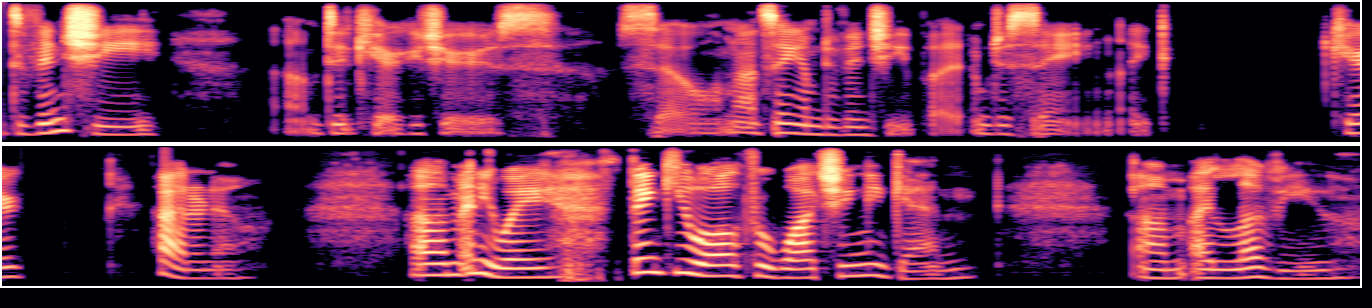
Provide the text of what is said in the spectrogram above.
Da Vinci um, did caricatures. So I'm not saying I'm Da Vinci, but I'm just saying, like, caric. I don't know. Um, anyway, thank you all for watching again. Um, I love you.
